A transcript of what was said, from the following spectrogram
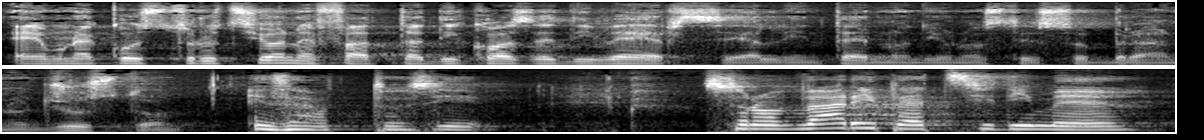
è una costruzione fatta di cose diverse all'interno di uno stesso brano, giusto? Esatto, sì. Sono vari pezzi di me.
